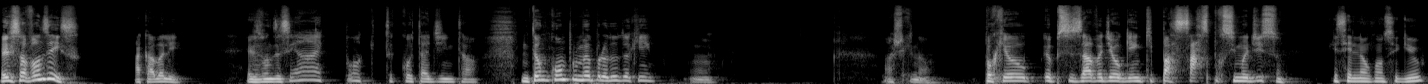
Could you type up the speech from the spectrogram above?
Eles só vão dizer isso. Acaba ali. Eles vão dizer assim, ai, pô, que coitadinho e tal. Então compra o meu produto aqui. Hum. Acho que não. Porque eu, eu precisava de alguém que passasse por cima disso. E se ele não conseguiu,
